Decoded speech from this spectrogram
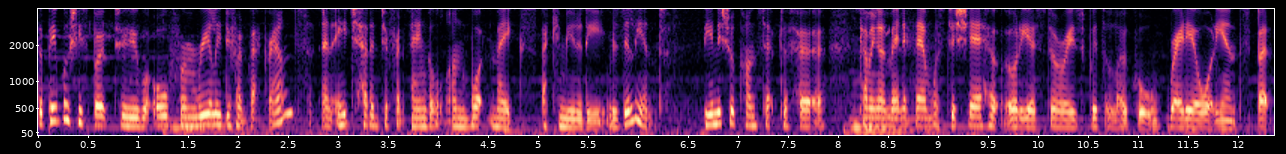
The people she spoke to were all from really different backgrounds and each had a different angle on what makes a community resilient the initial concept of her coming on Main FM was to share her audio stories with the local radio audience, but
